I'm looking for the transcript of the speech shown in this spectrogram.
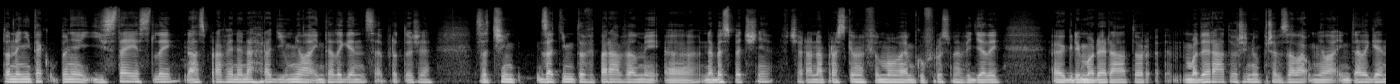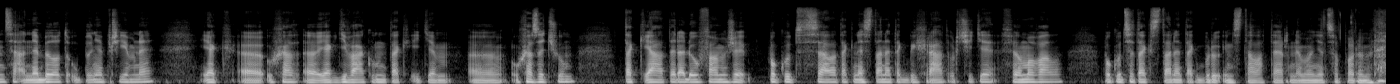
to není tak úplně jisté, jestli nás právě nenahradí umělá inteligence, protože zatím, zatím to vypadá velmi uh, nebezpečně. Včera na pražském filmovém kufru jsme viděli, kdy moderátor, moderátořinu převzala umělá inteligence a nebylo to úplně příjemné, jak, ucha, jak divákům, tak i těm uchazečům tak já teda doufám, že pokud se ale tak nestane, tak bych rád určitě filmoval. Pokud se tak stane, tak budu instalatér nebo něco podobného.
